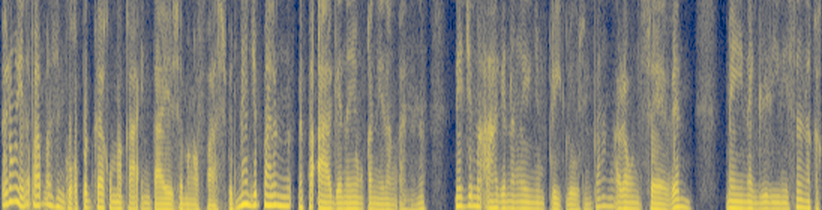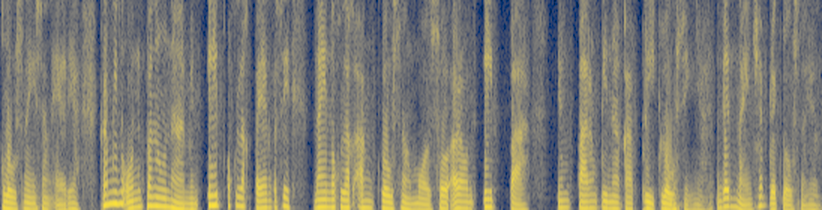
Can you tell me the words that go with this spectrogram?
Pero ngayon, napapansin ko, kapag ka kumakain tayo sa mga fast food, medyo parang napaaga na yung kanilang, ano, no? Medyo maaga na ngayon yung pre-closing. Parang around 7, may naglilinis na, naka-close na isang area. Kami noon, panahon namin, 8 o'clock pa yan kasi 9 o'clock ang close ng mall. So, around 8 pa, yung parang pinaka pre-closing niya. And then 9, syempre close na yun.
